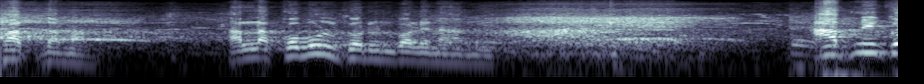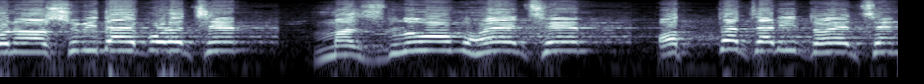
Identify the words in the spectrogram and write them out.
ফাতনামা, আল্লাহ কবুল করুন বলেন আমি আপনি কোন অসুবিধায় পড়েছেন? মজলুম হয়েছেন? অত্যাচারিত হয়েছেন?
